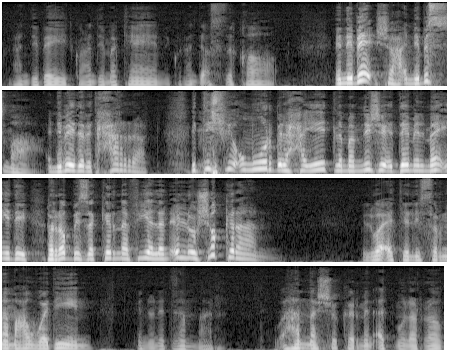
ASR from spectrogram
يكون عندي بيت يكون عندي مكان يكون عندي أصدقاء. إني بقشع إني بسمع إني بقدر أتحرك. قديش في أمور بالحياة لما بنجي قدام المائدة الرب يذكرنا فيها لنقول له شكرا. الوقت اللي صرنا معودين إنه نتذمر. وأهم الشكر من قدمه للرب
